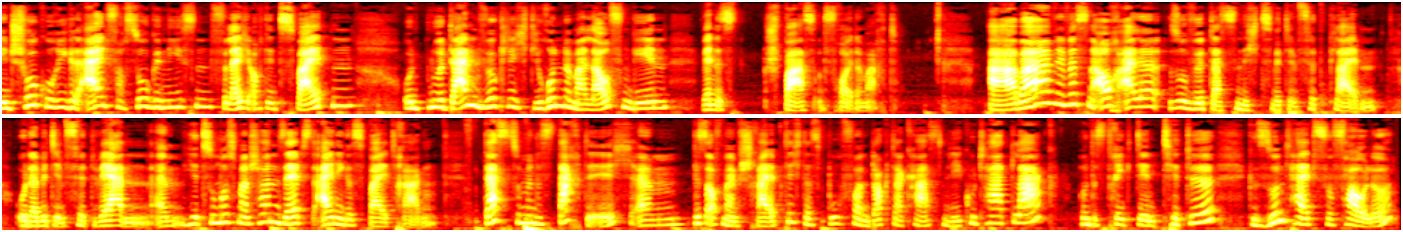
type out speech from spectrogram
den Schokoriegel einfach so genießen, vielleicht auch den zweiten und nur dann wirklich die Runde mal laufen gehen, wenn es Spaß und Freude macht. Aber wir wissen auch alle, so wird das nichts mit dem Fit bleiben oder mit dem Fit werden. Ähm, hierzu muss man schon selbst einiges beitragen. Das zumindest dachte ich, ähm, bis auf meinem Schreibtisch das Buch von Dr. Carsten Lekutat lag und es trägt den Titel Gesundheit für Faule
